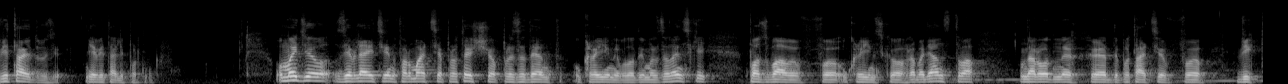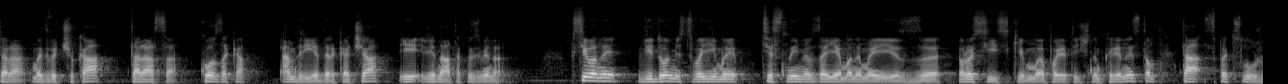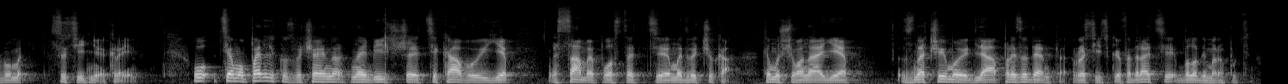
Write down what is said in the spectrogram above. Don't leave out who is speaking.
Speaker 1: Вітаю, друзі! Я Віталій Портников. У медіа з'являється інформація про те, що президент України Володимир Зеленський позбавив е, українського громадянства народних е, депутатів е, Віктора Медведчука, Тараса Козака, Андрія Деркача і Ріната Кузьміна. Всі вони відомі своїми тісними взаєминами з російським політичним керівництвом та спецслужбами сусідньої країни. У цьому переліку, звичайно, найбільш цікавою є саме постать Медведчука, тому що вона є значимою для президента Російської Федерації Володимира Путіна.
